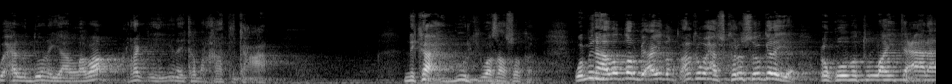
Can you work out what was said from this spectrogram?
waxaa la doonayaa laba rag ihi inay ka markhaati kacaan. Nikaaxi guurkii waa saas oo kale. Wa min hada darbi aydan halkan waxaa kala soo gelaya cuquubat llahi tacaala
